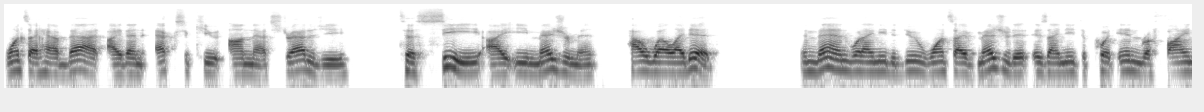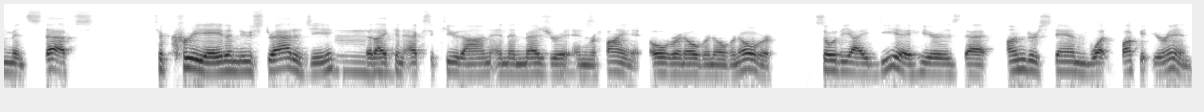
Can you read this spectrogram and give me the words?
Once I have that, I then execute on that strategy to see, i.e., measurement, how well I did. And then what I need to do once I've measured it is I need to put in refinement steps to create a new strategy mm. that I mm. can execute on and then measure it and refine it over and over and over and over. So the idea here is that understand what bucket you're in.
